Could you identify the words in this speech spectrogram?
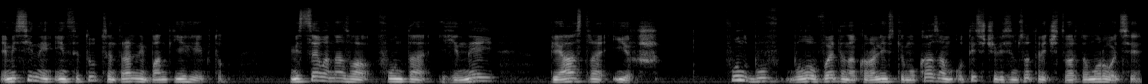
емісійний інститут Центральний банк Єгипту. Місцева назва фунта Гіней Піастра Ірш. Фунт був було введено королівським указом у 1834 році.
